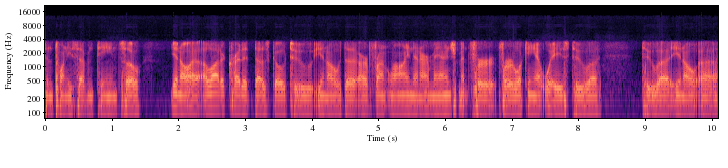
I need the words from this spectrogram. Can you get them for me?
in 2017. So, you know, a, a lot of credit does go to you know the our front line and our management for for looking at ways to uh, to uh, you know uh,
